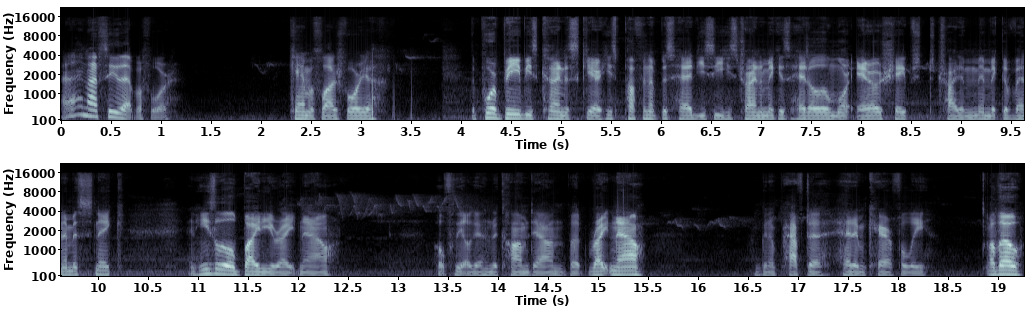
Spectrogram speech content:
I did not see that before. Camouflage for you. The poor baby's kind of scared. He's puffing up his head. You see he's trying to make his head a little more arrow-shaped to try to mimic a venomous snake. And he's a little bitey right now. Hopefully I'll get him to calm down. But right now, I'm going to have to head him carefully. Although,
